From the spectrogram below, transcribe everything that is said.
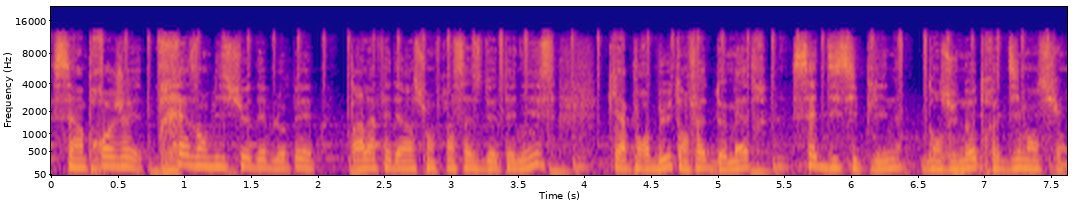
C'est un projet très ambitieux développé par la Fédération française de tennis qui a pour but en fait de mettre cette discipline dans une autre dimension.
